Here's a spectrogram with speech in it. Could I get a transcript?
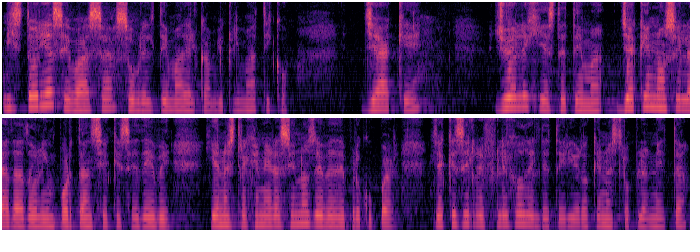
Mi historia se basa sobre el tema del cambio climático, ya que yo elegí este tema ya que no se le ha dado la importancia que se debe y a nuestra generación nos debe de preocupar, ya que es el reflejo del deterioro que nuestro planeta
